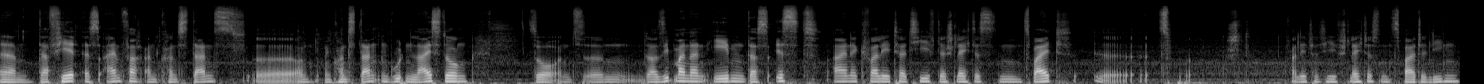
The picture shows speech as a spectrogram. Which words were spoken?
Ähm, da fehlt es einfach an Konstanz äh, und an konstanten guten Leistungen. So, und ähm, da sieht man dann eben, das ist eine qualitativ der schlechtesten Zweit, äh, qualitativ schlechtesten zweite Ligen,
